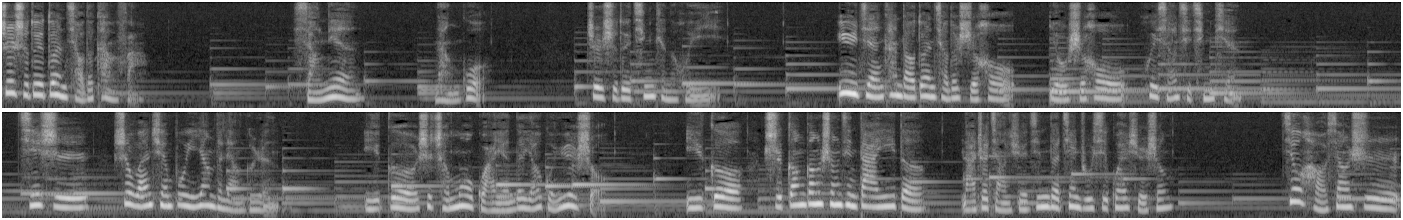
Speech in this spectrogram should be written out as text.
这是对断桥的看法；想念、难过，这是对青田的回忆。遇见看到断桥的时候，有时候会想起青田。其实是完全不一样的两个人，一个是沉默寡言的摇滚乐手，一个是刚刚升进大一的。拿着奖学金的建筑系乖学生，就好像是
